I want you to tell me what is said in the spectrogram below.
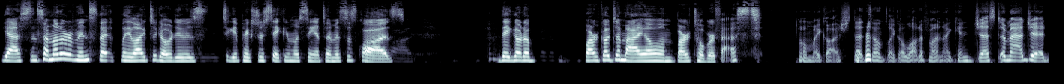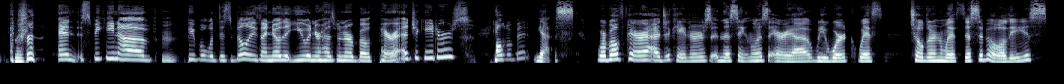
Yes. And some other events that they like to go to is to get pictures taken with Santa Mrs. Claus. They go to Barco de Mayo and Bartoberfest. Oh my gosh, that sounds like a lot of fun. I can just imagine. and speaking of mm, people with disabilities, I know that you and your husband are both para educators a little bit. Yes. We're both para educators in the St. Louis area. We work with children with disabilities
